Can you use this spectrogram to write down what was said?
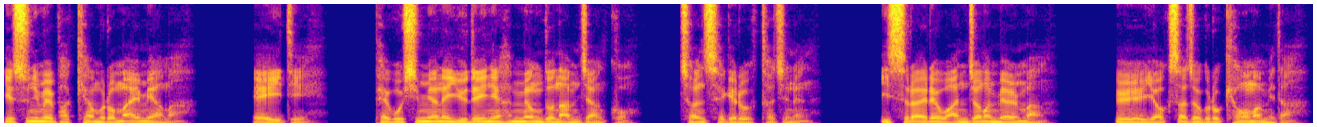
예수님을 박해함으로 말미암아 AD 150년의 유대인이 한 명도 남지 않고 전 세계로 흩어지는 이스라엘의 완전한 멸망을 역사적으로 경험합니다.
